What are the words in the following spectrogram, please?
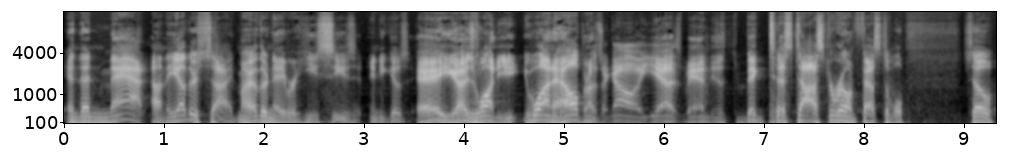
And then Matt on the other side, my other neighbor, he sees it and he goes, "Hey, you guys want you, you want to help?" And I was like, "Oh yes, man, it's a big testosterone festival." So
